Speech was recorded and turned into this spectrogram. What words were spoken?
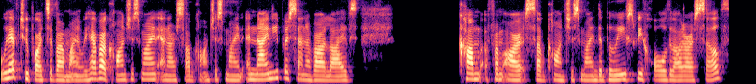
we have two parts of our mind we have our conscious mind and our subconscious mind. And 90% of our lives come from our subconscious mind, the beliefs we hold about ourselves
